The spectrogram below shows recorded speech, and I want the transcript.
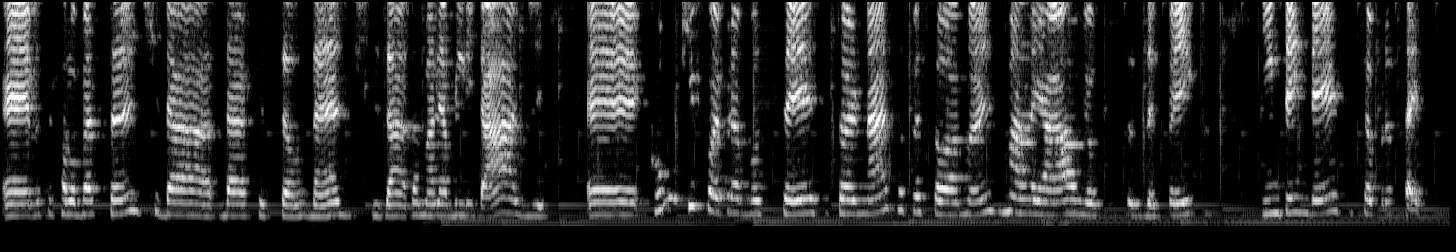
É, você falou bastante da, da questão né, de, da, da maleabilidade. É, como que foi para você se tornar essa pessoa mais maleável com seus defeitos e entender esse seu processo?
